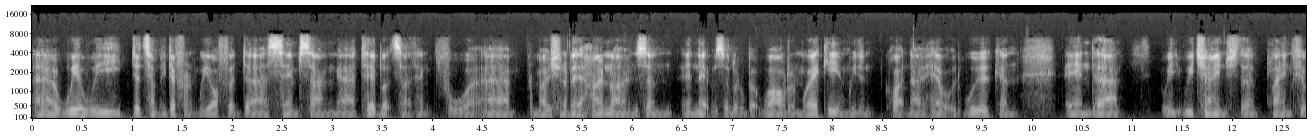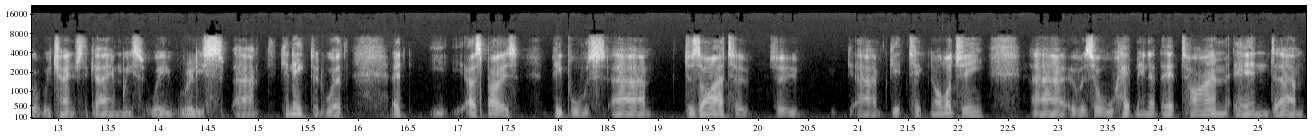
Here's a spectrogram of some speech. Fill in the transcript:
uh, where we did something different. We offered uh, Samsung uh, tablets, I think, for uh, promotion of our home loans, and, and that was a little bit wild and wacky, and we didn't quite know how it would work, and and uh, we, we changed the playing field, we changed the game, we we really uh, connected with it. I suppose people's desire to to uh, get technology. Uh, it was all happening at that time, and um,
